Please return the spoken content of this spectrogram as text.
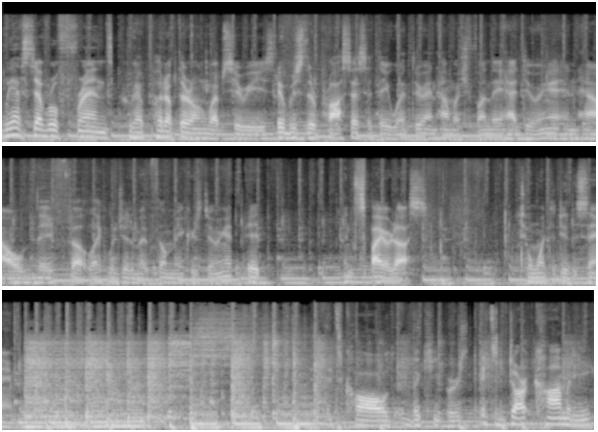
We have several friends who have put up their own web series. It was their process that they went through and how much fun they had doing it and how they felt like legitimate filmmakers doing it. It inspired us to want to do the same. It's called The Keepers. It's a dark comedy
